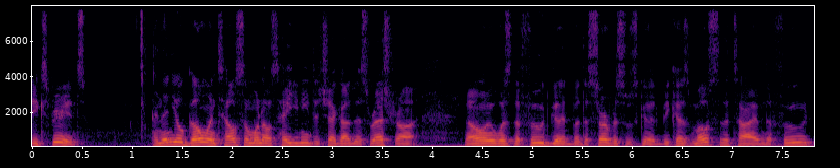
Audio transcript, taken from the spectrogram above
experience, and then you'll go and tell someone else, hey, you need to check out this restaurant. Not only was the food good, but the service was good because most of the time, the food,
